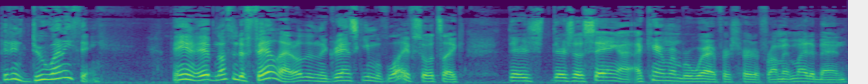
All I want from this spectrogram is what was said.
They didn't do anything. They have nothing to fail at other than the grand scheme of life. So it's like there's there's a saying I, I can't remember where I first heard it from. It might have been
